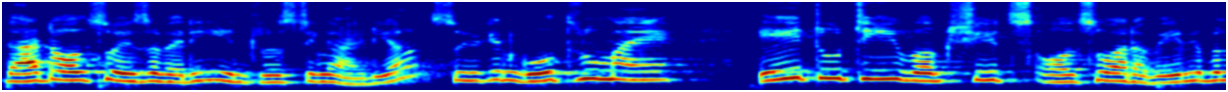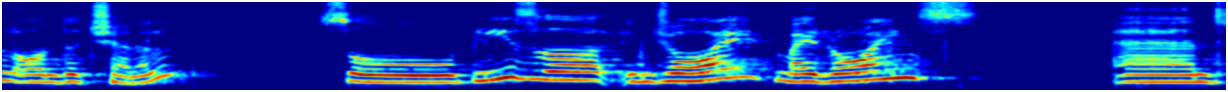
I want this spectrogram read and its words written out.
That also is a very interesting idea. So you can go through my a to T worksheets also are available on the channel. So please uh, enjoy my drawings and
